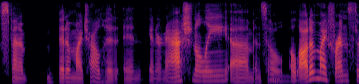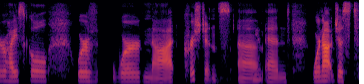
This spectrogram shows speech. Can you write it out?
spent a bit of my childhood in internationally, um, and so a Mm. lot of my friends through high school were were not Christians, um, and we're not just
